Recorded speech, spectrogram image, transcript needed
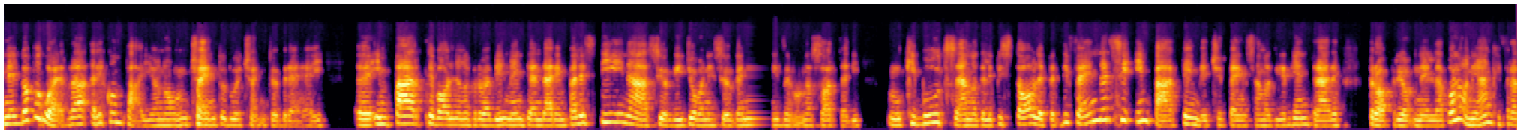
nel dopoguerra ricompaiono un 100-200 ebrei. Eh, in parte vogliono probabilmente andare in Palestina, si, i giovani si organizzano una sorta di um, kibbutz, hanno delle pistole per difendersi, in parte invece pensano di rientrare proprio nella Polonia, anche fra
